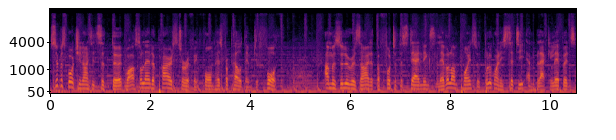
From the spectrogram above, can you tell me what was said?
Supersport United sit third, whilst Orlando Pirates' terrific form has propelled them to fourth. Amazulu reside at the foot of the standings, level on points with Polokwane City and Black Leopards.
